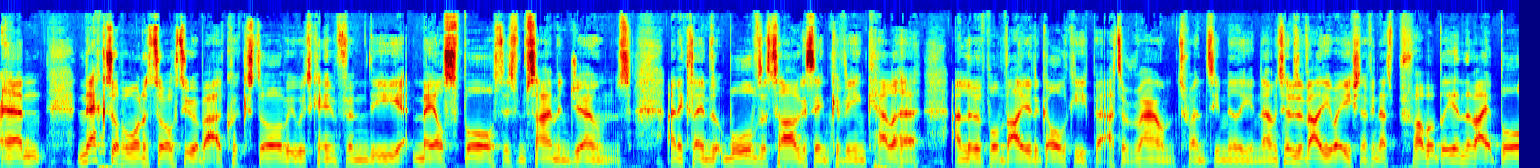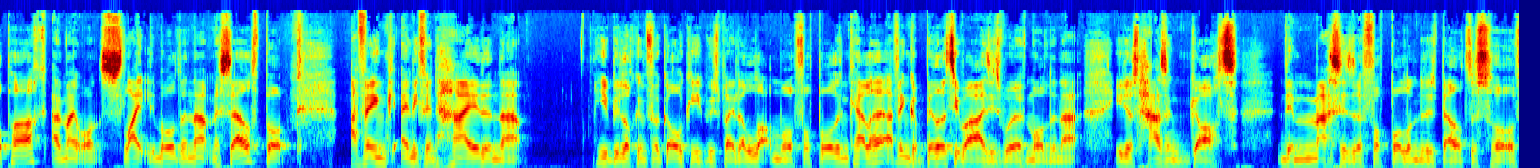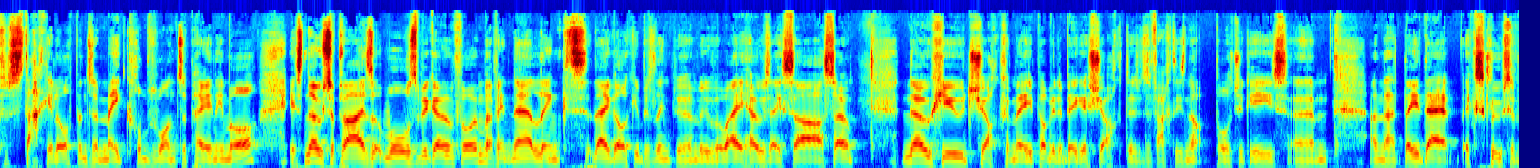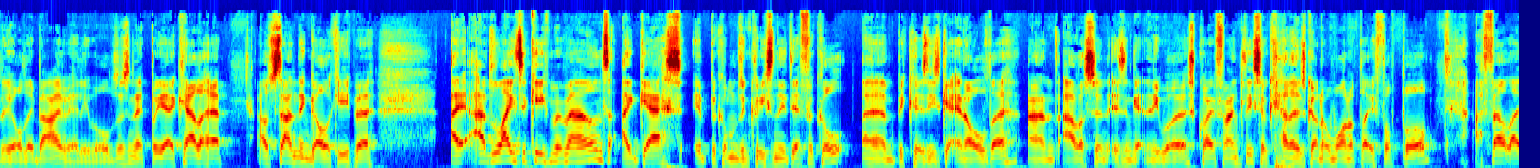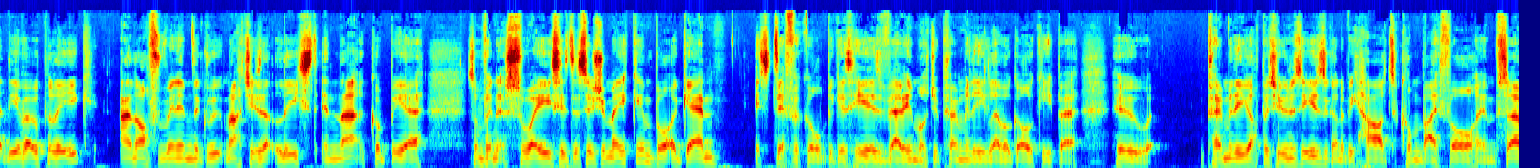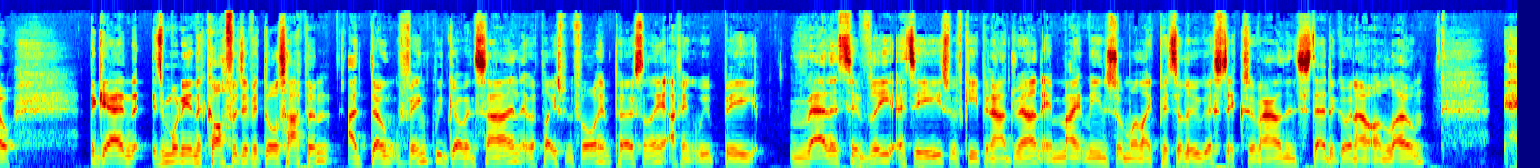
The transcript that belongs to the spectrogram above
Um, next up, I want to talk to you about a quick story which came from the Mail Sport. It's from Simon Jones, and it claims that Wolves are targeting Kevin Kelleher, and Liverpool value the goalkeeper at around 20 million. Now, in terms of valuation, I think that's probably in the right ballpark. I might want slightly more than that myself, but I think anything higher than that you'd be looking for a goalkeeper who's played a lot more football than Kelleher. I think ability wise, he's worth more than that. He just hasn't got the masses of football under his belt to sort of stack it up and to make clubs want to pay any more. It's no surprise that Wolves will be going for him. I think they're linked, their goalkeeper's linked with a move away, Jose Sá. So no huge shock for me. Probably the biggest shock is the fact he's not Portuguese. Um, and that they, they're exclusively all they buy, really, Wolves, isn't it? But yeah, Kelleher, outstanding goalkeeper. I, would like to keep him around. I guess it becomes increasingly difficult um, because he's getting older and Alisson isn't getting any worse, quite frankly. So Kelleher's going to want to play football. I felt like the Europa League and offering him the group matches at least in that could be a something that sways his decision making. But again, it's difficult because he is very much a Premier League level goalkeeper who Premier League opportunities are going to be hard to come by for him. So again, it's money in the coffers if it does happen. I don't think we'd go and sign a replacement for him personally. I think we'd be relatively at ease with keeping Adrian. It might mean someone like Pitaluga sticks around instead of going out on loan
